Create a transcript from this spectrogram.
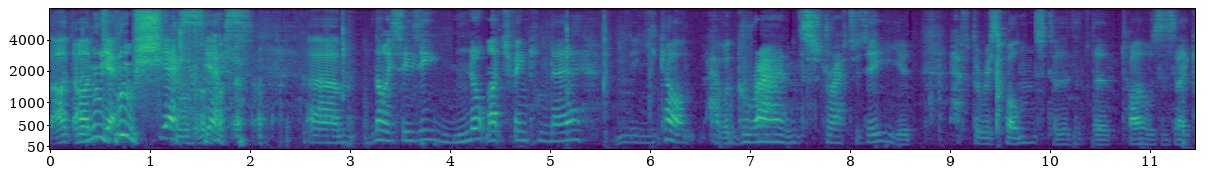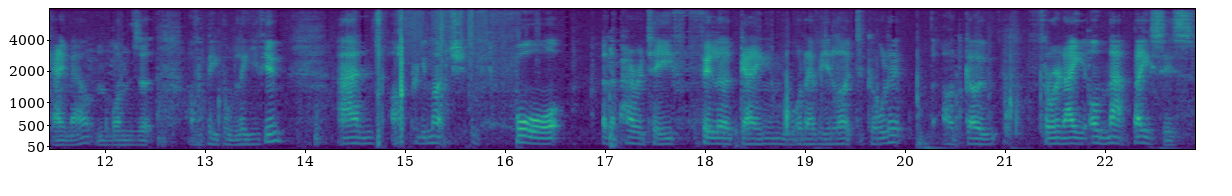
I, Moose yeah, boosh. Yes, yes. Um, nice, easy. Not much thinking there. You can't have a grand strategy. You have to respond to the, the tiles as they came out and the ones that other people leave you. And I pretty much for an aperitif filler game, whatever you like to call it, I'd go for an eight on that basis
